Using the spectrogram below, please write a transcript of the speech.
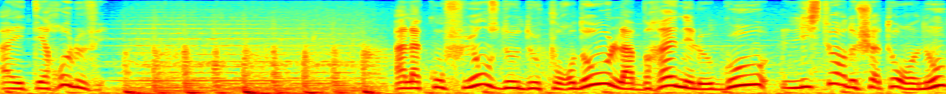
a été relevé. À la confluence de deux cours d'eau, la Brenne et le Gau, l'histoire de Château-Renaud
